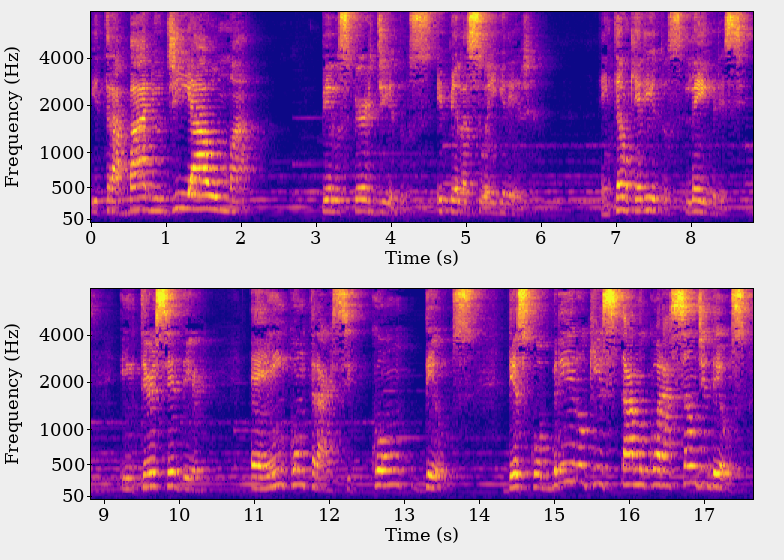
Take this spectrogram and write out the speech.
e trabalho de alma pelos perdidos e pela sua igreja. Então, queridos, lembre-se: interceder é encontrar-se com Deus descobrir o que está no coração de Deus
